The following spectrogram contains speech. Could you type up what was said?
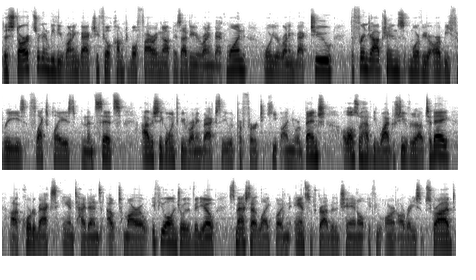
The starts are going to be the running backs you feel comfortable firing up as either your running back one or your running back two. The fringe options, more of your RB3s, flex plays, and then sits obviously going to be running backs that you would prefer to keep on your bench. I'll also have the wide receivers out today, uh, quarterbacks and tight ends out tomorrow. If you all enjoy the video, smash that like button and subscribe to the channel if you aren't already subscribed.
